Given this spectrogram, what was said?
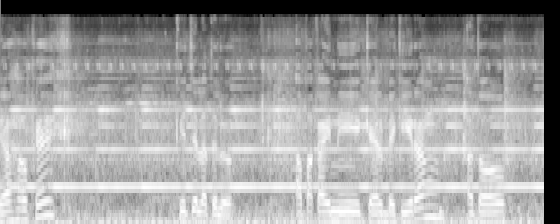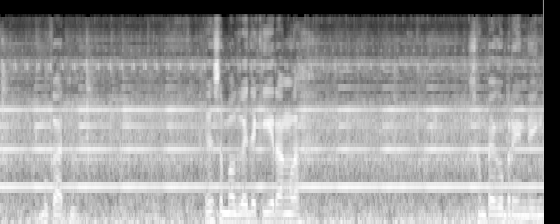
Ya oke. Kita lihat dulu. Apakah ini KLB Kirang atau bukan? Ya semoga aja Kirang lah. Sampai gue merinding.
